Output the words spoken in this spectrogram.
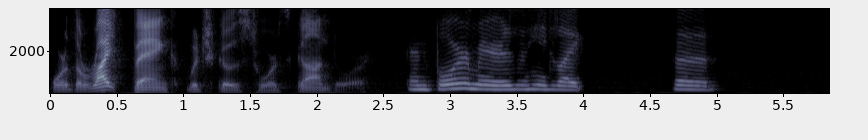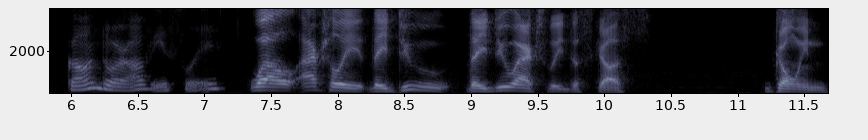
or the right bank, which goes towards Gondor. And Boromir, isn't he like to Gondor, obviously? Well, actually, they do. They do actually discuss going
